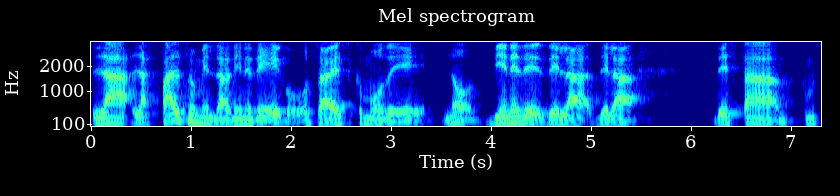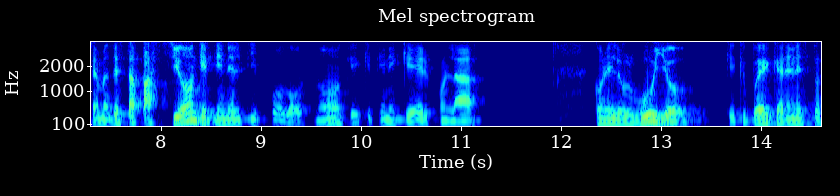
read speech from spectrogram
la, la, falsa humildad viene de ego. O sea, es como de, no, viene de, de, la, de la, de esta, ¿cómo se llama? De esta pasión que tiene el tipo 2, ¿no? Que, que tiene que ver con la, con el orgullo, que, puede caer en esta,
